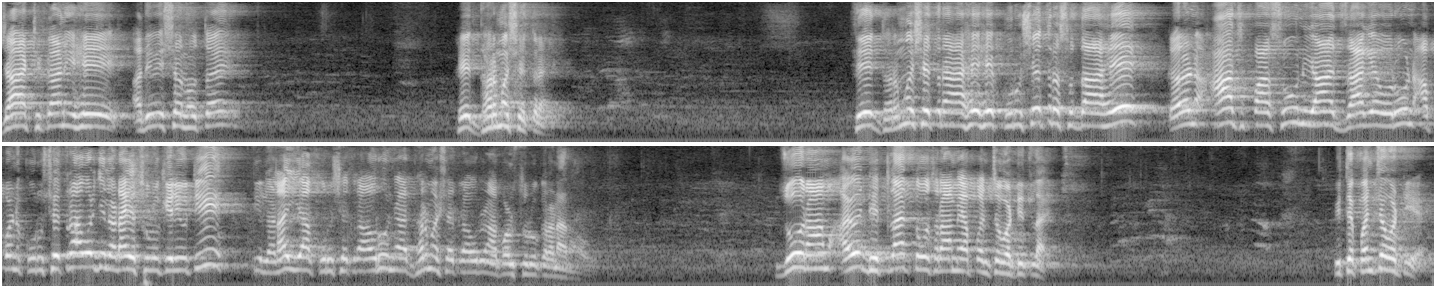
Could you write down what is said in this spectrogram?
ज्या ठिकाणी हे अधिवेशन होत आहे हे धर्मक्षेत्र आहे. हे धर्मक्षेत्र आहे हे कुरुक्षेत्र सुद्धा आहे कारण आजपासून या जागेवरून आपण कुरुक्षेत्रावर जी लढाई सुरू केली होती ती लढाई या कुरुक्षेत्रावरून या धर्मक्षेत्रावरून आपण सुरू करणार आहोत. जो राम अयोध्येतला तोच राम या पंचवटीतला आहे. इथे पंचवटी आहे.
